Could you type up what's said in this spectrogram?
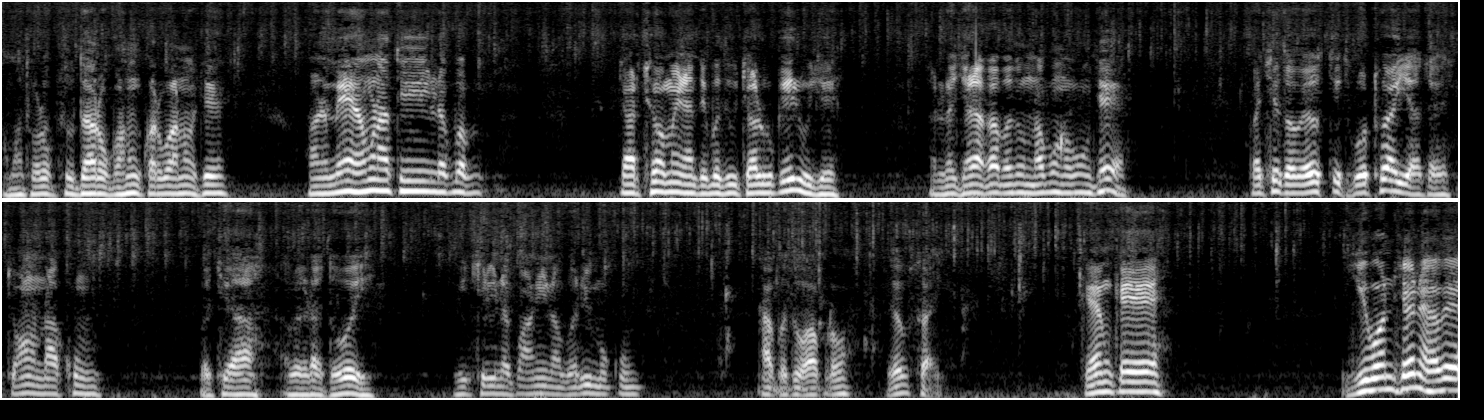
આમાં થોડોક સુધારો ઘણું કરવાનો છે. અને મેં હમણાંથી લગભગ ચાર છ મહિનાથી બધું ચાલુ કર્યું છે. એટલે જરાક આ બધું નવું નવું છે. પછી તો વ્યવસ્થિત ગોઠવાઈ જશે ચણ નાખું, પછી આ વેડા ધોઈ વીછળીને પાણીના ભરી મૂકું. આ બધો આપણો વ્યવસાય. કેમ કે જીવન છે ને હવે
